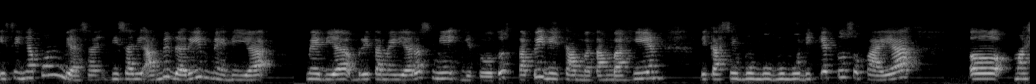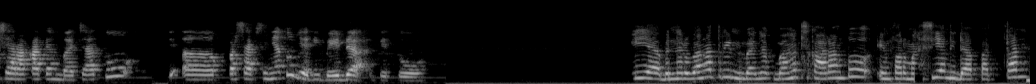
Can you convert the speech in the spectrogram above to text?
Isinya pun biasa bisa diambil dari media media berita media resmi gitu. Terus tapi ditambah-tambahin, dikasih bumbu-bumbu dikit tuh supaya uh, masyarakat yang baca tuh uh, persepsinya tuh jadi beda gitu. Iya, bener banget, Rin. Banyak banget sekarang tuh informasi yang didapatkan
